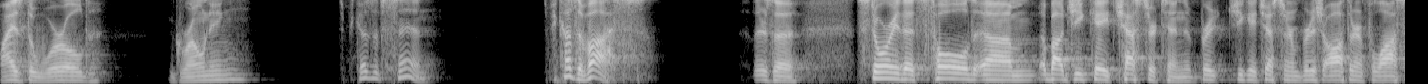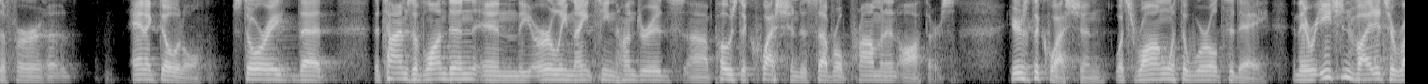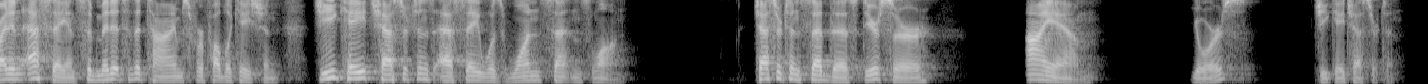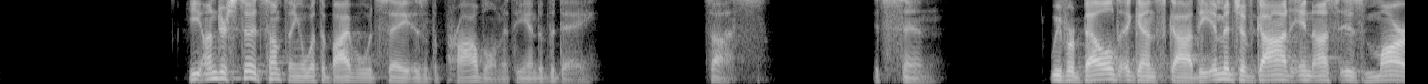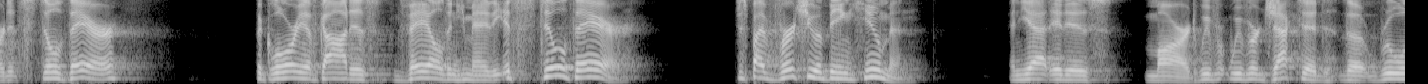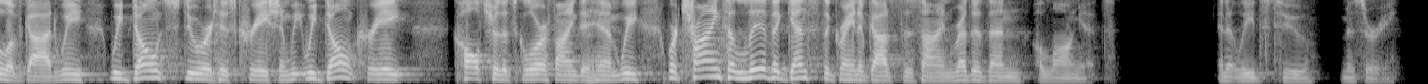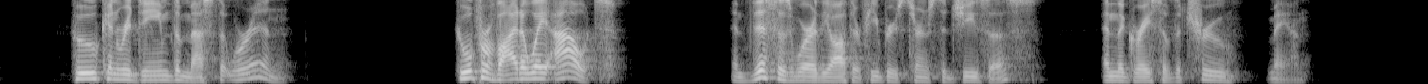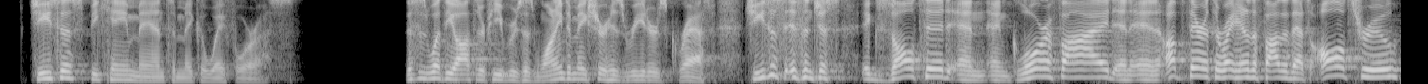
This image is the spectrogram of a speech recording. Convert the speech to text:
Why is the world groaning? It's because of sin. It's because of us. There's a story that's told um, about G.K. Chesterton, G.K. Chesterton, British author and philosopher, uh, anecdotal story that the Times of London in the early 1900s uh, posed a question to several prominent authors. Here's the question What's wrong with the world today? And they were each invited to write an essay and submit it to the Times for publication. G.K. Chesterton's essay was one sentence long. Chesterton said this Dear Sir, I am yours, G.K. Chesterton. He understood something of what the Bible would say is the problem at the end of the day. It's us, it's sin. We've rebelled against God. The image of God in us is marred. It's still there. The glory of God is veiled in humanity. It's still there, just by virtue of being human. And yet it is marred. We've, we've rejected the rule of God. We, we don't steward his creation. We, we don't create culture that's glorifying to him. We, we're trying to live against the grain of God's design rather than along it and it leads to misery. Who can redeem the mess that we're in? Who will provide a way out? And this is where the author of Hebrews turns to Jesus and the grace of the true man. Jesus became man to make a way for us. This is what the author of Hebrews is wanting to make sure his readers grasp. Jesus isn't just exalted and, and glorified and, and up there at the right hand of the Father. That's all true.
